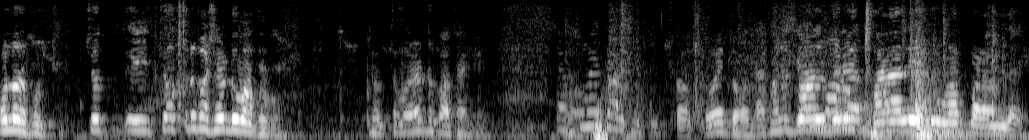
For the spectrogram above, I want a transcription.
পনেরো ফুট। এই চৈত্র মাসে ডোবা থাকে। চোদ্দ মানে ডুবা থাকে। সবসময় জল থাকে। সবসময় দল এখনও জল বেড়ে বাড়ালে দু হাত বাড়ানো যায়।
